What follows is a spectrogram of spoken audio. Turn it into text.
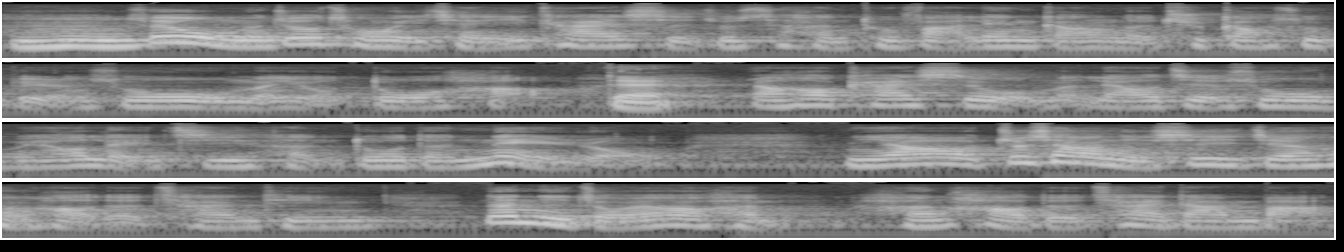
嗯，所以我们就从以前一开始就是很土法炼钢的去告诉别人说我们有多好。对。然后开始我们了解说我们要累积很多的内容。你要就像你是一间很好的餐厅，那你总要很很好的菜单吧？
